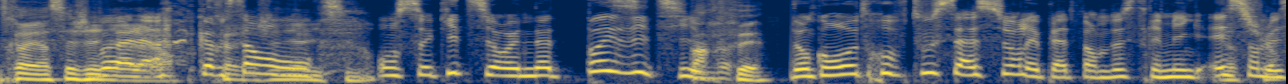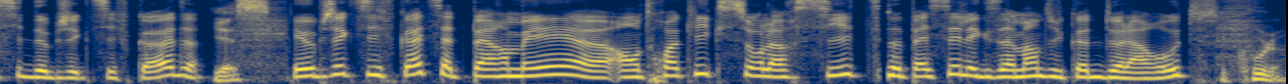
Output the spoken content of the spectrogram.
très bien, c'est génial. Voilà, alors. comme Très ça, on- se quitte sur une note positive. Parfait. Donc, on retrouve tout ça sur les plateformes de streaming et Bien sur sûr. le site d'Objectif Code. Yes, Et Objectif Code, ça te permet, euh, en trois clics sur leur site, de passer l'examen du code de la route c'est cool.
